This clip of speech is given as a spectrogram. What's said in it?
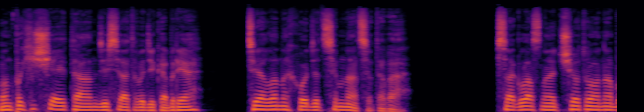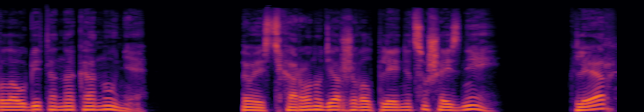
Он похищает Ан 10 декабря, тело находят 17-го. Согласно отчету, она была убита накануне. То есть Харон удерживал пленницу шесть дней. Клер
